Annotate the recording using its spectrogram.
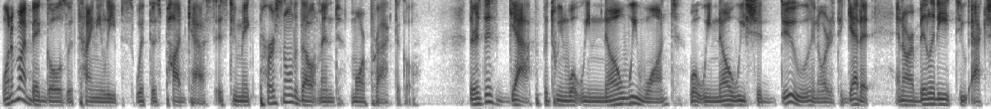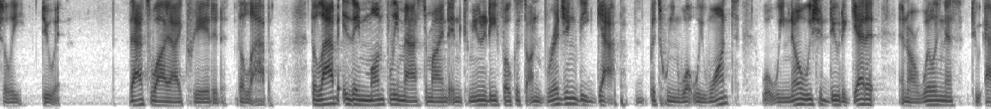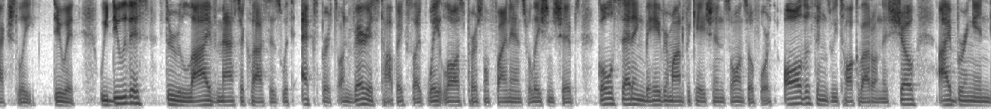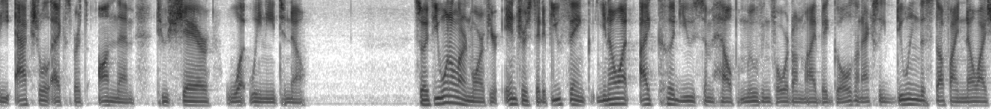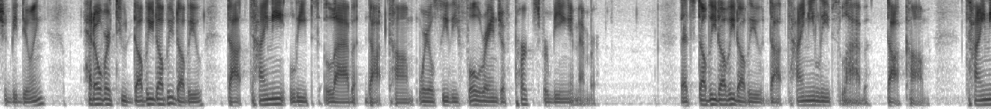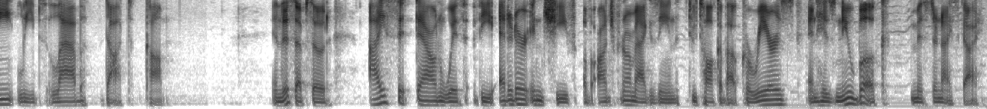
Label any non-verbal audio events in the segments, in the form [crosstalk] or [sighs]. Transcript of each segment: One of my big goals with Tiny Leaps with this podcast is to make personal development more practical. There's this gap between what we know we want, what we know we should do in order to get it, and our ability to actually do it. That's why I created the lab. The lab is a monthly mastermind and community focused on bridging the gap between what we want, what we know we should do to get it, and our willingness to actually do it. We do this through live masterclasses with experts on various topics like weight loss, personal finance, relationships, goal setting, behavior modification, so on and so forth. All the things we talk about on this show, I bring in the actual experts on them to share what we need to know. So if you want to learn more, if you're interested, if you think, you know what, I could use some help moving forward on my big goals and actually doing the stuff I know I should be doing, head over to www.tinyleapslab.com where you'll see the full range of perks for being a member. That's www.tinyleapslab.com. tinyleapslab.com. In this episode, I sit down with the editor in chief of Entrepreneur Magazine to talk about careers and his new book, Mr. Nice Guy.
